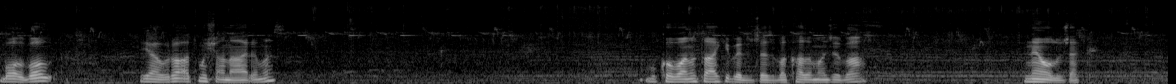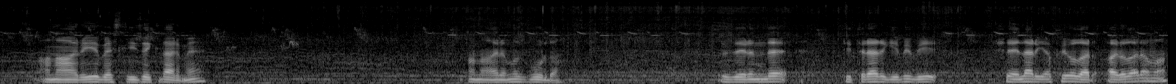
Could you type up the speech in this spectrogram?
Bol bol yavru atmış ana arımız. Bu kovanı takip edeceğiz. Bakalım acaba ne olacak? Ana arıyı besleyecekler mi? Ana arımız burada. Üzerinde titrer gibi bir şeyler yapıyorlar arılar ama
